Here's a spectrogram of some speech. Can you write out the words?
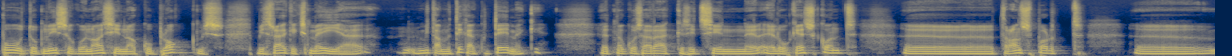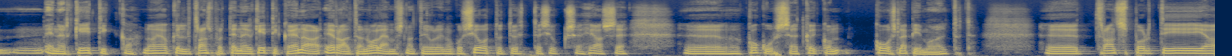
puudub niisugune asi nagu plokk, mis, mis räägiks meie mida me tegelikult teemegi. et nagu sa rääkisid siin elukeskkond, transport energeetika, no hea küll, transport, energeetika eraldi on olemas, nad ei ole nagu seotud ühte sihukese heasse kogusse, et kõik on koos läbi mõeldud. transpordi ja,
